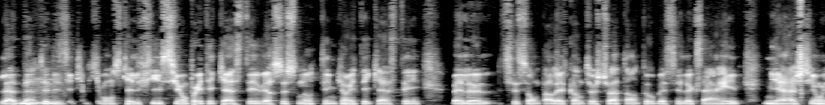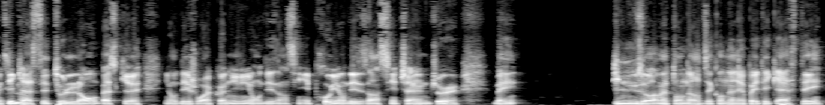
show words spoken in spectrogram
là-dedans, tu Mhm. des équipes qui vont se qualifier. Si n'ont pas été castés versus une autre team qui ont été castés, ben là, c'est ça, on parlait de Counter-Strike tantôt, ben c'est là que ça arrive. Mirage, s'ils ont été castés tout le long parce que ils ont des joueurs connus, ils ont des anciens pros, ils ont des anciens challengers, ben puis nous autres, mettons Nordique, on n'aurait pas été castés,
